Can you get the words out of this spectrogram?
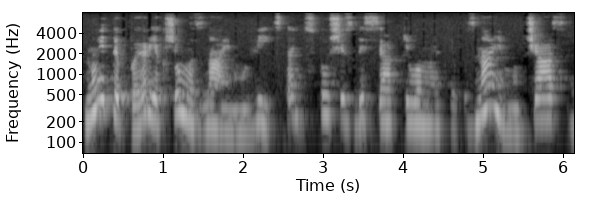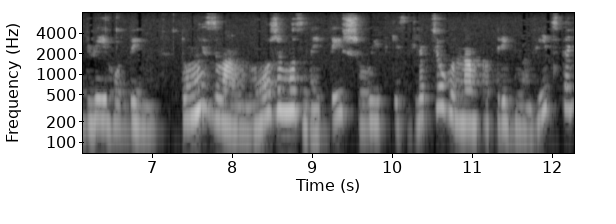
Ну і тепер, якщо ми знаємо відстань 160 км, знаємо час 2 години, то ми з вами можемо знайти швидкість. Для цього нам потрібно відстань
